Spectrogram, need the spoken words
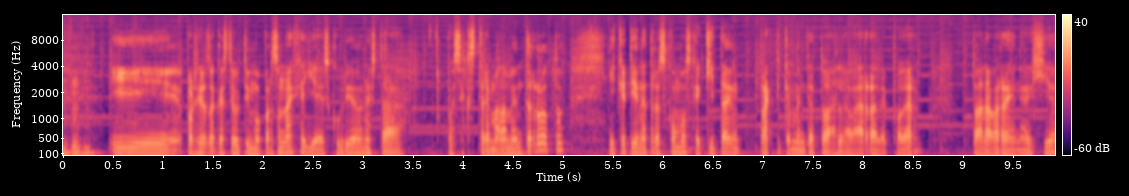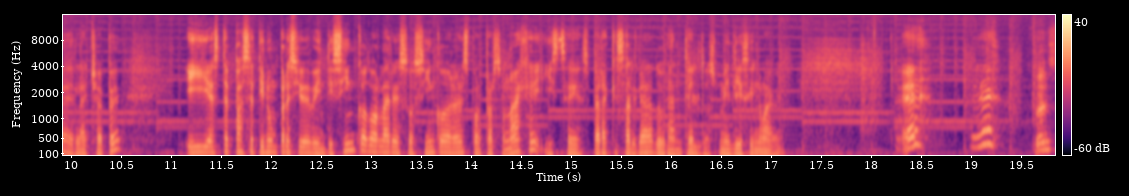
y por cierto que este último personaje ya descubrieron está pues extremadamente roto y que tiene tres combos que quitan prácticamente toda la barra de poder, toda la barra de energía, el HP. Y este pase tiene un precio de 25 dólares o 5 dólares por personaje y se espera que salga durante el 2019. Eh, eh, Pues,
